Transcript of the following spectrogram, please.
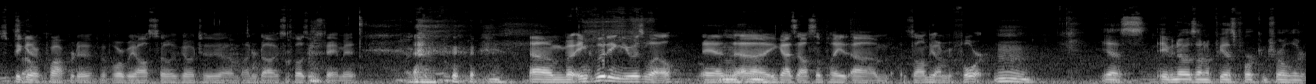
Speaking So- of cooperative, before we also go to um, Underdog's closing statement, um, but including you as well, and uh, you guys also played um, Zombie Army 4. Yes, even though it was on a PS4 controller.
